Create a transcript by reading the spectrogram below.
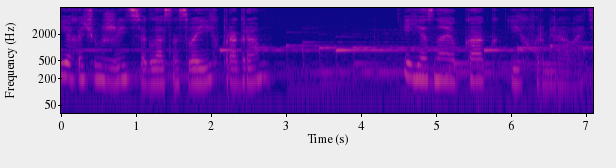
я хочу жить согласно своих программ, и я знаю, как их формировать.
